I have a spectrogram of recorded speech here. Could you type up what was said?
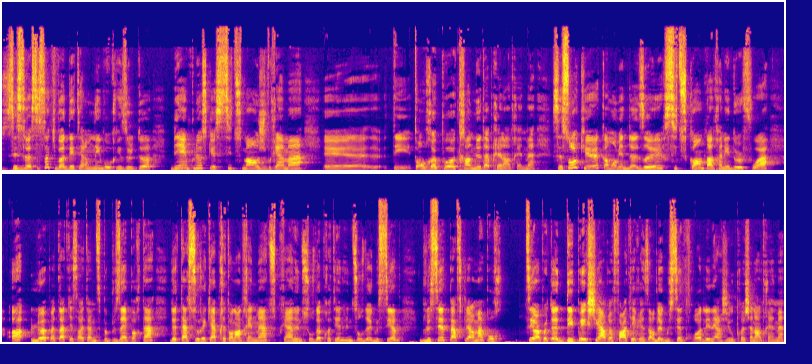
C'est ça, c'est ça qui va déterminer vos résultats bien plus que si tu manges vraiment euh, tes- ton repas 30 minutes après l'entraînement. C'est sûr que, comme on vient de le dire, si tu comptes t'entraîner deux fois, ah, là, peut-être que ça va être un petit peu plus important de t'assurer qu'après ton entraînement, tu prennes une source de protéines, une source de glucides. Glucides particulièrement pour tu sais, un peu te dépêcher à refaire tes réserves de glucides pour avoir de l'énergie au prochain entraînement.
